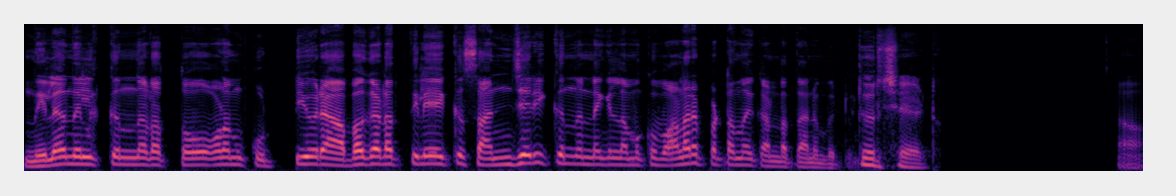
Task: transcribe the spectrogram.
നിലനിൽക്കുന്നിടത്തോളം കുട്ടി ഒരു അപകടത്തിലേക്ക് സഞ്ചരിക്കുന്നുണ്ടെങ്കിൽ നമുക്ക് വളരെ പെട്ടെന്ന് കണ്ടെത്താനും പറ്റും. തീർച്ചയായിട്ടും. ആ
